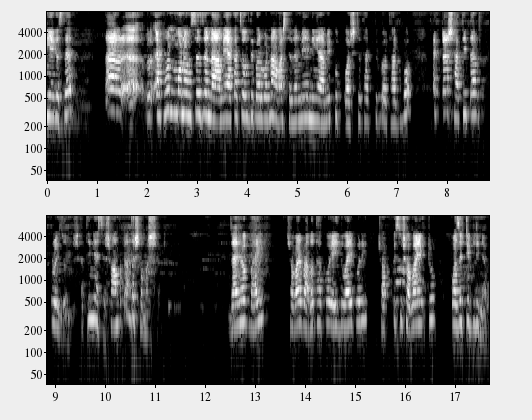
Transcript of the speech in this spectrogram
নিয়ে গেছে। তার এখন মনে হচ্ছে যে, না, আমি একা চলতে পারব না, আমার ছেলে মেয়ে নিয়ে আমি খুব কষ্টে থাকতে, থাকব। একটা সাথী তার প্রয়োজন, সাথী নিয়েছে সম্পর্কান্ত সমস্যা। যাই হোক ভাই, সবাই ভালো থাকো, এই দোয়াই করি সব কিছু সবাই একটু পজিটিভলি নেও,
